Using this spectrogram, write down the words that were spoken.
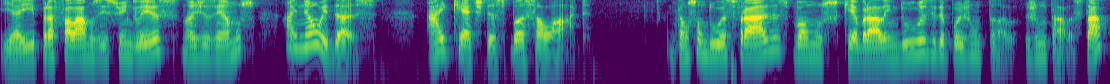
E aí, para falarmos isso em inglês, nós dizemos I know it does. I catch this bus a lot. Então são duas frases, vamos quebrá-la em duas e depois juntá-las, tá?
